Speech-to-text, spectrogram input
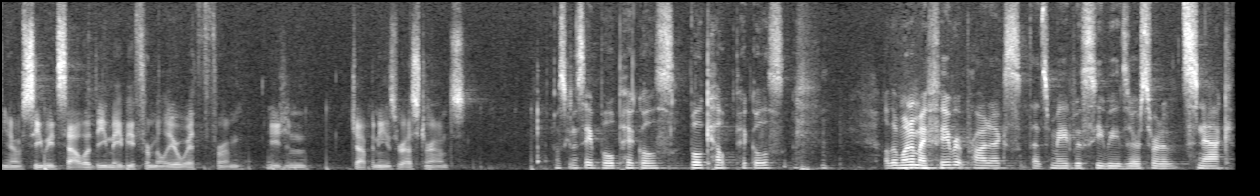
you know, seaweed salad that you may be familiar with from Asian, Japanese restaurants. I was going to say bull pickles, bull kelp pickles. Although one of my favorite products that's made with seaweeds are sort of snack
